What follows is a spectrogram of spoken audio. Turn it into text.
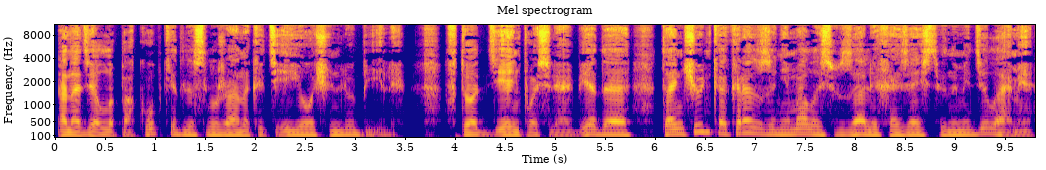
Она делала покупки для служанок, и те ее очень любили. В тот день после обеда Танчунь как раз занималась в зале хозяйственными делами,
